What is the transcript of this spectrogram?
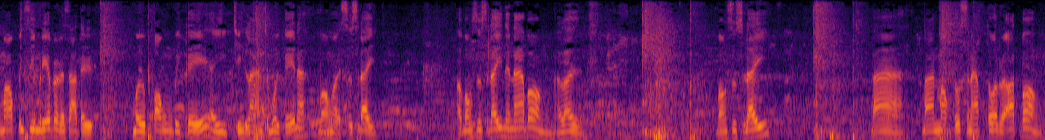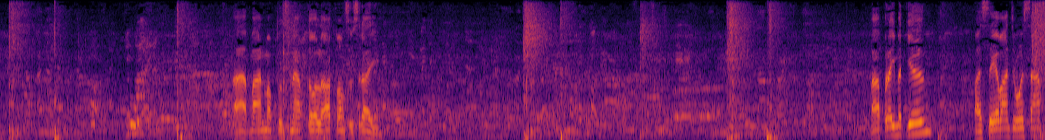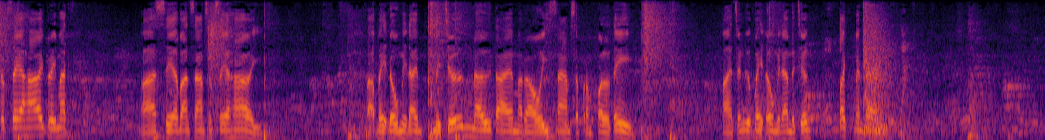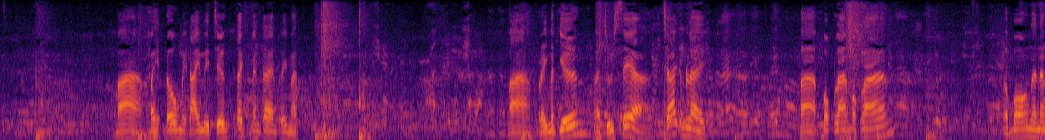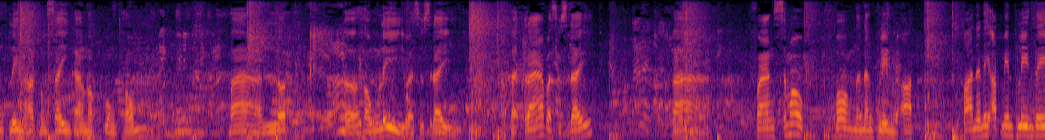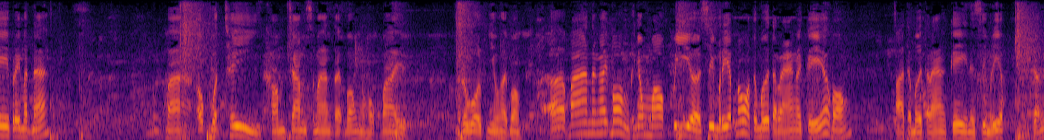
មកពីសៀមរាបដោយសារតែមើលប៉ងពីគេហើយជិះឡានជាមួយគេណាបងសួស្ដីបងសួស្ដីនៅណាបងឥឡូវបងសួស្ដី បាទបានមកទស្សនាផ្ទាល់ឬអត់បងបាទបានមកទស្សនាផ្ទាល់ឬអត់បងសួស្ដីបាទប្រិមិត្តយើងបាទ share បានចំនួន30 share ហើយប្រិមិត្តបាទ share បាន30 share ហើយបាទបេះដូងមេដៃមេជើងនៅតែ137ទេ បាទអញ្ចឹងគឺបេះដូងមេដៃមេជើងតិចមែនតើបាទបេះដូងមេដៃមេជើងតិចមែនតើប្រិមិត្តបាទប្រិមិត្តយើង បាទជួយ share ចែករំលែកបាទបុកឡើងបុកឡើងបបងនៅនឹងភ្លេងអត់បងសៃកាលមកកំពង់ធំ បាទលុតហុងលីបាទសុស្ដីអភត្រាបាទសុស្ដី បាទហ្វាងស្មោកបងនៅនឹងភ្លេងរអត់បាទនៅនេះអត់មានភ្លេងទេប្រិមិត្តណា បាទអុកវុធីខំចាំស្មានតែបងមហូបបាយរវល់ភ្ញៀវឲ្យបងអឺបានហ្នឹងហើយបងខ្ញុំមកពីសៀមរាបនោះទៅមើលតារាងឲ្យគេបងបាទទៅមើលតារាងគេនៅសៀមរាបអញ្ចឹង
